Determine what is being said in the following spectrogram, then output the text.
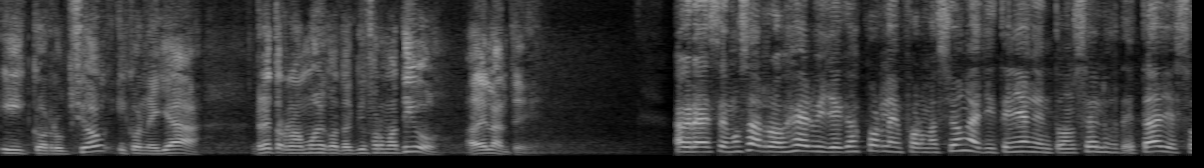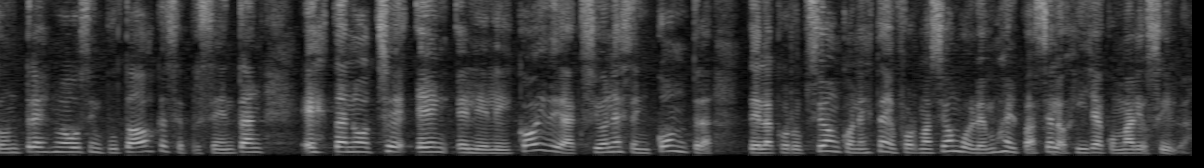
y Corrupción y con ella retornamos el contacto informativo. Adelante. Agradecemos a Roger Villegas por la información. Allí tenían entonces los detalles. Son tres nuevos imputados que se presentan esta noche en el helicoide de acciones en contra de la corrupción. Con esta información volvemos el pase a la hojilla con Mario Silva.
